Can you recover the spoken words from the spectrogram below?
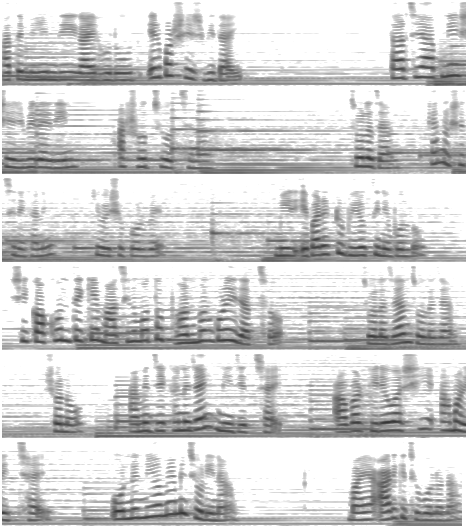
হাতে মেহেন্দি, গায়ে হলুদ, এরপর শেষ বিদায়। তার চেয়ে আপনি শেষ বিদায় দিন, আর সহ্য হচ্ছে না। চলে যান। কেন এসেছেন এখানে? কেউ এসে পড়বে। মীর এবার একটু বিরক্তি নিয়ে বলল, সে কখন থেকে মাছির মতো ভনভন করেই যাচ্ছ? চলে যান চলে যান। শোনো, আমি যেখানে যাই নিজ ইচ্ছায় আবার ফিরেও আসি আমার ইচ্ছায়। অন্যের নিয়মে আমি চলি না। মায়া আর কিছু বলো না।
